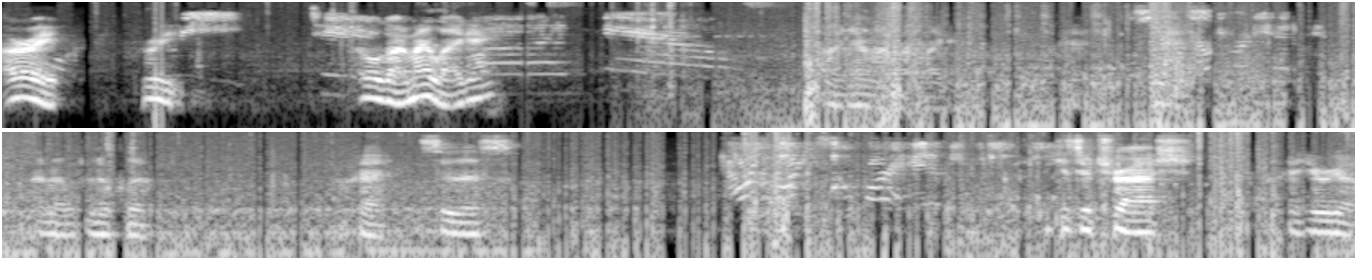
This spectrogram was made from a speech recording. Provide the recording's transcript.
Alright. Three. Three, two, Oh god, am I lagging? one. Oh, never mind, I'm not lagging. Okay, let's this. I don't know, no clue. Okay, do this. So far ahead of me? Because you're trash. Okay, here we go.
